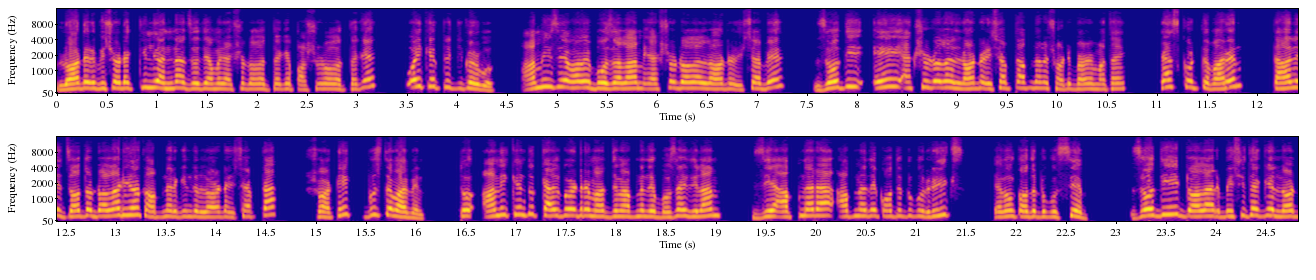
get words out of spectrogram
লটের বিষয়টা ক্লিয়ার না। যদি আমার একশো ডলার থাকে পাঁচশো ডলার থাকে ওই ক্ষেত্রে কি করব? আমি যেভাবে বোঝালাম একশো ডলার লটের হিসাবে যদি এই একশো ডলার লটের হিসাবটা আপনারা সঠিকভাবে মাথায় ক্যাশ করতে পারেন তাহলে যত ডলারই হোক, আপনারা কিন্তু লটের হিসাবটা সঠিক, বুঝতে পারবেন। তো আমি কিন্তু ক্যালকুলেটরের মাধ্যমে আপনাদের বোঝাই দিলাম যে আপনারা, আপনাদের কতটুকু রিস্ক এবং কতটুকু সেভ যদি ডলার বেশি থাকে লট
